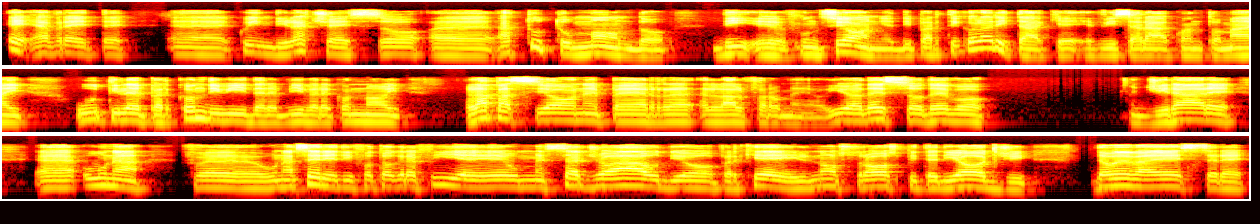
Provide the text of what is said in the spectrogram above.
e avrete eh, quindi l'accesso eh, a tutto un mondo di eh, funzioni e di particolarità che vi sarà quanto mai utile per condividere e vivere con noi la passione per l'Alfa Romeo. Io adesso devo girare eh, una, f- una serie di fotografie e un messaggio audio perché il nostro ospite di oggi doveva essere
